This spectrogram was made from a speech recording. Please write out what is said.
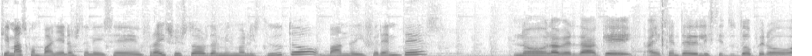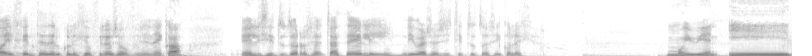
¿Qué más compañeros tenéis en Fray? ¿Sois todos del mismo instituto? ¿Van de diferentes? No, la verdad que hay gente del instituto, pero hay gente del Colegio Filósofo Seneca, el Instituto Rosa Chacel y diversos institutos y colegios. Muy bien. ¿Y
